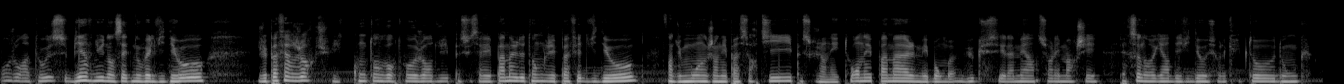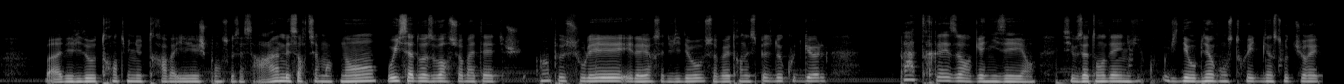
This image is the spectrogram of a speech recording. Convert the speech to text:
Bonjour à tous, bienvenue dans cette nouvelle vidéo. Je vais pas faire genre que je suis content de vous retrouver aujourd'hui parce que ça fait pas mal de temps que j'ai pas fait de vidéo. Enfin du moins que j'en ai pas sorti parce que j'en ai tourné pas mal mais bon bah vu que c'est la merde sur les marchés, personne regarde des vidéos sur le crypto donc bah des vidéos de 30 minutes travaillées, je pense que ça sert à rien de les sortir maintenant. Oui ça doit se voir sur ma tête, je suis un peu saoulé et d'ailleurs cette vidéo ça va être un espèce de coup de gueule pas très organisé. Hein. Si vous attendez une vidéo bien construite, bien structurée,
